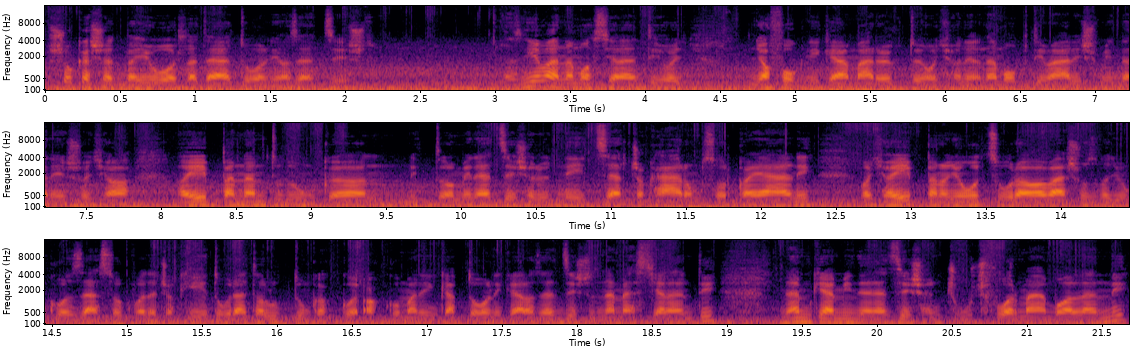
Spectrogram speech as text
sok esetben jó ötlet eltolni az edzést. Ez nyilván nem azt jelenti, hogy nyafogni kell már rögtön, hogyha nem optimális minden, és hogyha ha éppen nem tudunk, mit tudom én, edzés előtt négyszer, csak háromszor kajálni, vagy ha éppen a 8 óra alváshoz vagyunk hozzászokva, de csak 7 órát aludtunk, akkor, akkor már inkább tolni kell az edzést, ez nem ezt jelenti. Nem kell minden edzésen csúcsformában lenni,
